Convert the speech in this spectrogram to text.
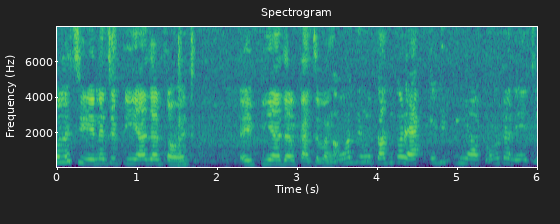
বলেছি এনেছে পেঁয়াজ আর টমেটো এই পেঁয়াজ আর কাঁচা লঙ্কা। আমাদের দাদুকার এক কেজি পেঁয়াজ টমেটো নিয়েছে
